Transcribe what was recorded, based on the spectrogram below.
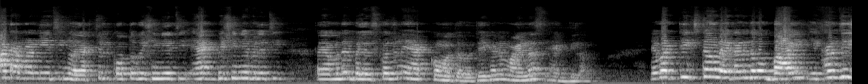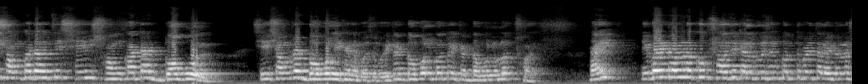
আট, আমরা নিয়েছি নয়। অ্যাকচুয়ালি কত বেশি নিয়েছি? এক বেশি নিয়ে ফেলেছি। তাই আমাদের ব্যালেন্স করার জন্য এক কমাতে হবে। তো এখানে মাইনাস এক দিলাম। এবার ট্রিক্সটা হলো এখানে দেবো বাই এখানে যে সংখ্যাটা হচ্ছে সেই সংখ্যাটা ডবল সেই সংখ্যাটা ডবল এখানে বসাবো। এটা ডবল কত? এটা ডবল হলো ছয়। রাইট এবার এটা আমরা খুব সহজে ক্যালকুলেশন করতে পারি। তাহলে এটা হলো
